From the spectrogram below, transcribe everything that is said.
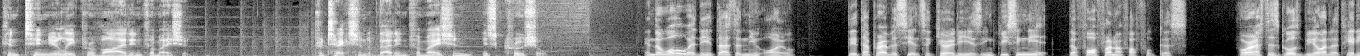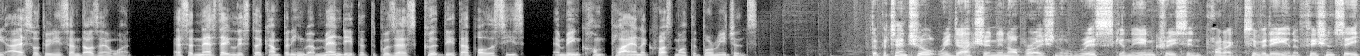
continually provide information. Protection of that information is crucial. In the world where data is the new oil, data privacy and security is increasingly the forefront of our focus. For us, this goes beyond attaining ISO 27001. As a NASDAQ listed company, we are mandated to possess good data policies and being compliant across multiple regions. The potential reduction in operational risk and the increase in productivity and efficiency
